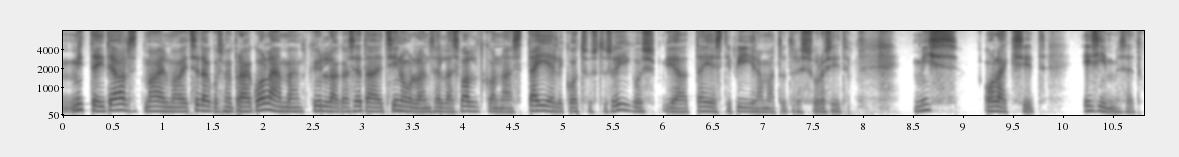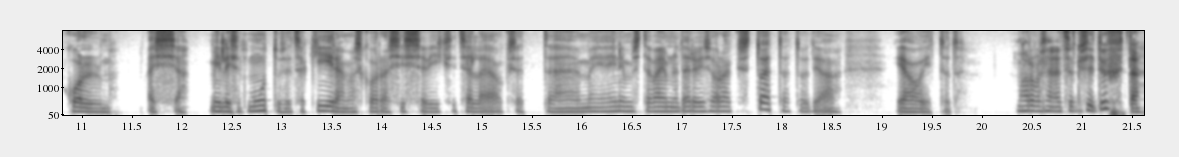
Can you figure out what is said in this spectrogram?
mitte ideaalset maailma, vaid seda, kus me praegu oleme, küll aga seda, et sinul on selles valdkonnas täielik otsustusõigus ja täiesti piiramatud ressursid. mis oleksid esimesed kolm asja, millised muutused sa kiiremas korras sisse viiksid selle jaoks, et äh, meie inimeste vaimne tervis oleks toetatud ja, ja hoitud? Ma arvasin, et sa küsid ühte.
